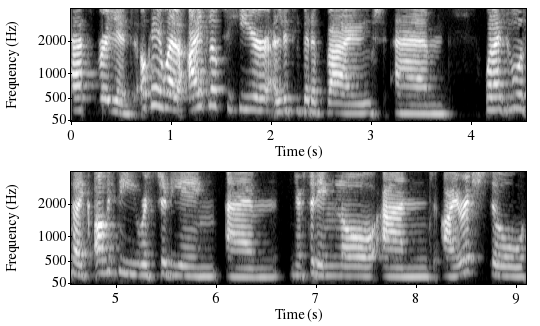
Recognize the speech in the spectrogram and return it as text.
That's brilliant. Okay, well, I'd love to hear a little bit about. Um, well, I suppose like obviously you were studying um, you're studying law and Irish, so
